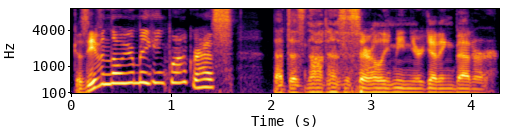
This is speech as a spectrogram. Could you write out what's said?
Because even though you're making progress, that does not necessarily mean you're getting better.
